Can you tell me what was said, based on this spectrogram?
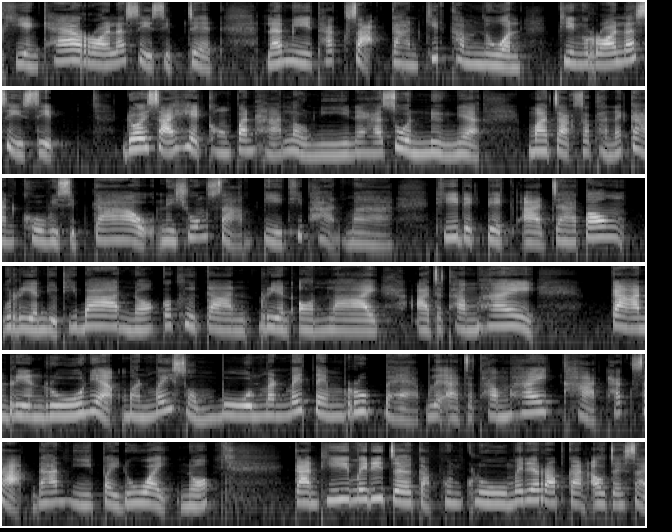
เพียงแค่ร้อยละ47 และมีทักษะการคิดคำนวณเพียงร้อยละ40 โดยสาเหตุของปัญหาเหล่านี้นะคะ ส่วนหนึ่งเนี่ยมาจากสถานการณ์โควิด -19 ในช่วง 3 ปีที่ผ่านมา ที่เด็กๆอาจจะต้องเรียนอยู่ที่บ้านเนาะก็คือการเรียนออนไลน์ อาจจะทำให้การเรียนรู้เนี่ยมันไม่สมบูรณ์ มันไม่เต็มรูปแบบเลยอาจจะทำให้ขาดทักษะด้านนี้ไปด้วยเนาะการที่ไม่ได้เจอกับคุณครูไม่ได้รับการเอาใจใส่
